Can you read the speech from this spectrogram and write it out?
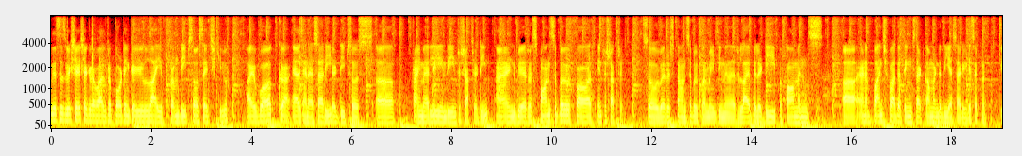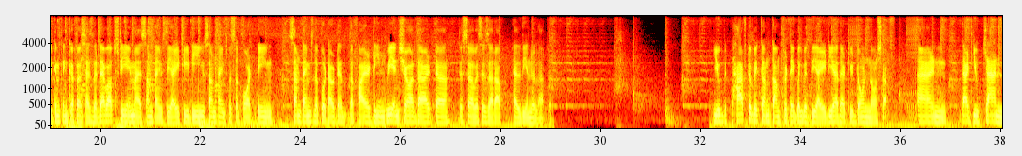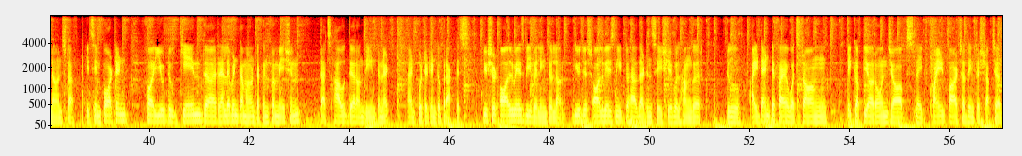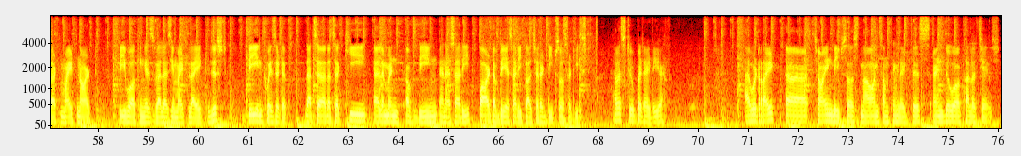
This is Vishesh Agrawal reporting to you live from DeepSource HQ. I work uh, as an SRE at DeepSource, uh, primarily in the infrastructure team, and we're responsible for infrastructure. So we're responsible for maintaining the reliability, performance, uh, and a bunch of other things that come under the SRE discipline. You can think of us as the DevOps team, as sometimes the IT team, sometimes the support team, sometimes the put out the fire team. We ensure that uh, the services are up, healthy, and reliable. You have to become comfortable with the idea that you don't know stuff and that you can learn stuff. It's important for you to gain the relevant amount of information that's out there on the internet and put it into practice. You should always be willing to learn. You just always need to have that insatiable hunger to identify what's wrong, pick up your own jobs, like find parts of the infrastructure that might not be working as well as you might like. Just be inquisitive. That's a that's a key element of being an SRE, part of the SRE culture at DeepSource at least. I have a stupid idea. I would write uh, join DeepSource now on something like this and do a color change.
